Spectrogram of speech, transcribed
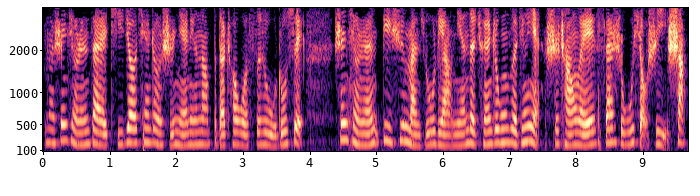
那申请人在提交签证时，年龄呢不得超过四十五周岁。申请人必须满足两年的全职工作经验，时长为三十五小时以上。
